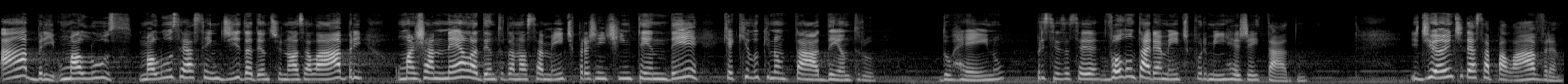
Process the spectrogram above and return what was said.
abre uma luz, uma luz é acendida dentro de nós, ela abre uma janela dentro da nossa mente para a gente entender que aquilo que não está dentro do reino precisa ser voluntariamente por mim rejeitado. E diante dessa palavra,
